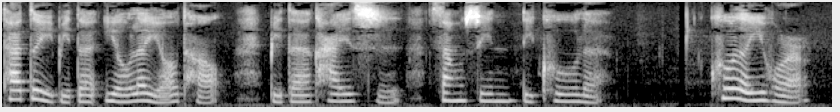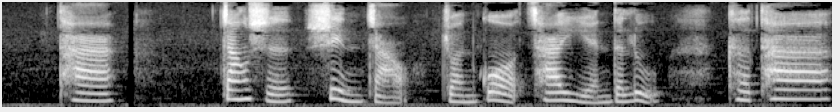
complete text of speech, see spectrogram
他对彼得摇了摇头。彼得开始伤心地哭了，哭了一会儿，他张时寻找转过菜园的路，可他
